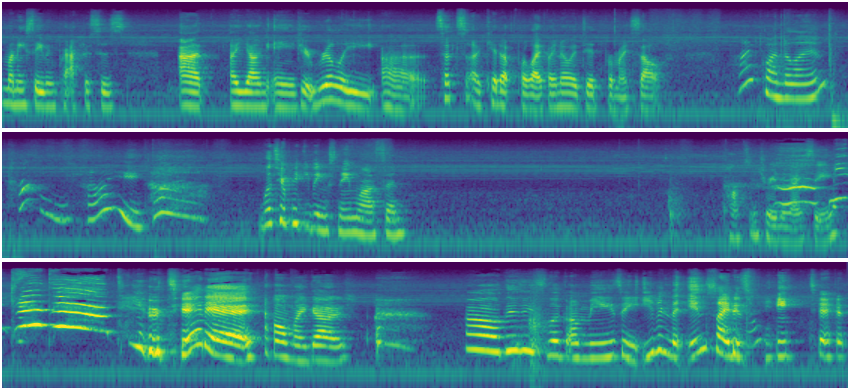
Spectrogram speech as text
money saving practices at a young age. It really uh, sets a kid up for life. I know it did for myself. Hi, Gwendolyn. Hi. Hi. What's your piggy bank's name, Lawson? Concentrating, I see. You did it! Oh my gosh. Oh, these look amazing. Even the inside is painted.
